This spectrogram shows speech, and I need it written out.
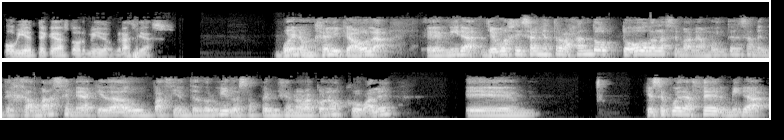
o bien te quedas dormido? Gracias. Bueno, Angélica, hola. Eh, mira, llevo seis años trabajando toda la semana muy intensamente. Jamás se me ha quedado un paciente dormido. Esa experiencia no la conozco, ¿vale? ¿Qué se puede hacer? Mira,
